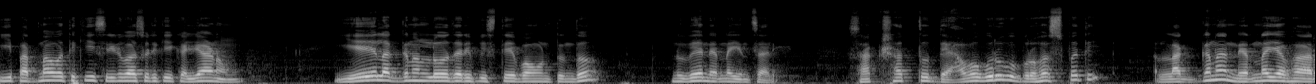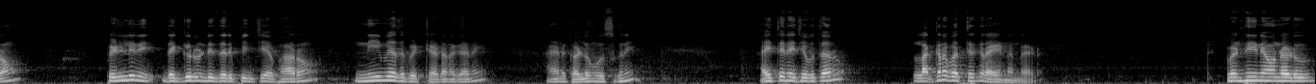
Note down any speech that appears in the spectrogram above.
ఈ పద్మావతికి శ్రీనివాసుడికి కళ్యాణం ఏ లగ్నంలో జరిపిస్తే బాగుంటుందో నువ్వే నిర్ణయించాలి. సాక్షాత్తు దేవగురువు బృహస్పతి లగ్న నిర్ణయ భారం పెళ్ళిని దగ్గరుండి జరిపించే భారం నీ మీద పెట్టాడు ఆయన కళ్ళు మూసుకుని అయితే నేను చెబుతాను లగ్న పత్రిక రాయండి అన్నాడు. వెంటనే ఏమన్నాడు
